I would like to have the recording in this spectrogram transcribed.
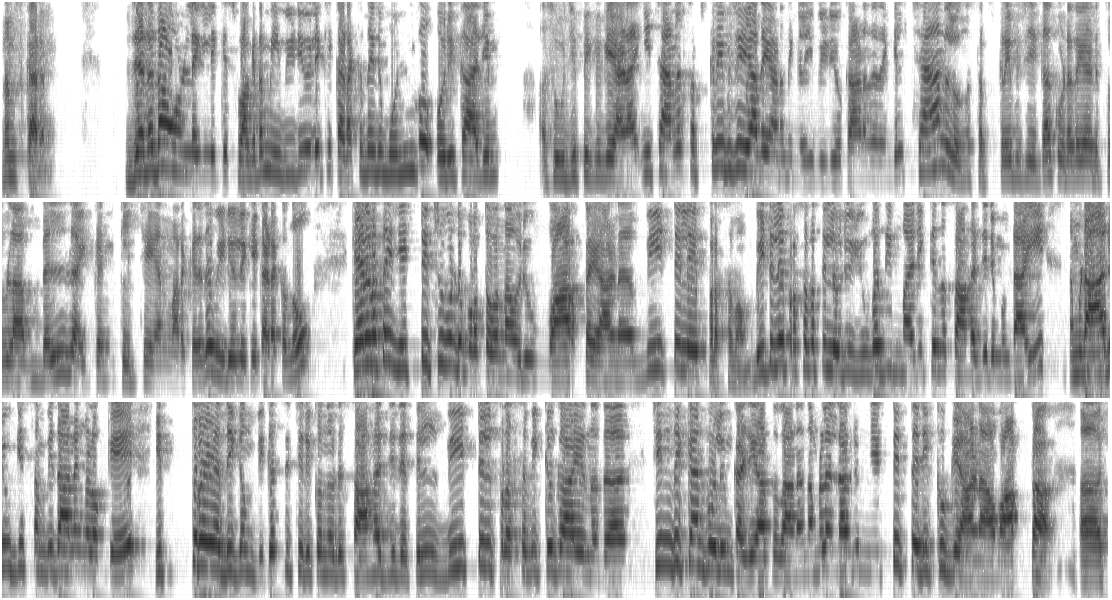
നമസ്കാരം. ജനത ഓൺലൈനിലേക്ക് സ്വാഗതം. ഈ വീഡിയോയിലേക്ക് കടക്കുന്നതിന് മുൻപ് ഒരു കാര്യം സൂചിപ്പിക്കുകയാണ്. ഈ ചാനൽ സബ്സ്ക്രൈബ് ചെയ്യാതെയാണ് നിങ്ങൾ ഈ വീഡിയോ കാണുന്നതെങ്കിൽ ചാനൽ ഒന്ന് സബ്സ്ക്രൈബ് ചെയ്യുക. കൂടാതെ അടുത്തുള്ള ബെൽ ഐക്കൺ ക്ലിക്ക് ചെയ്യാൻ മറക്കരുത്. വീഡിയോയിലേക്ക് കടക്കുന്നു. കേരളത്തെ ഞെട്ടിച്ചുകൊണ്ട് പുറത്തു വന്ന ഒരു വാർത്തയാണ് വീട്ടിലെ പ്രസവം. വീട്ടിലെ പ്രസവത്തിൽ ഒരു യുവതി മരിക്കുന്ന സാഹചര്യം ഉണ്ടായി നമ്മുടെ ആരോഗ്യ സംവിധാനങ്ങളൊക്കെ ഇത്രയധികം വികസിച്ചിരിക്കുന്ന ഒരു സാഹചര്യത്തിൽ വീട്ടിൽ പ്രസവിക്കുക എന്നത് ചിന്തിക്കാൻ പോലും കഴിയാത്തതാണ്. നമ്മളെല്ലാവരും ഞെട്ടിത്തെരിക്കുകയാണ് ആ വാർത്ത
